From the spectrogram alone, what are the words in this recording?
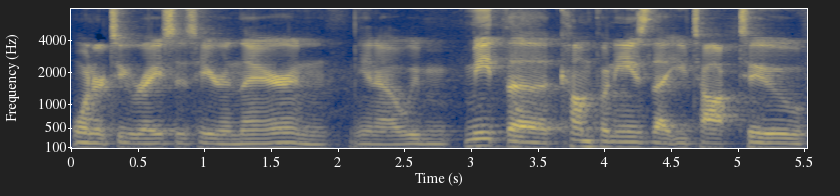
one or two races here and there and you know we meet the companies that you talk to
